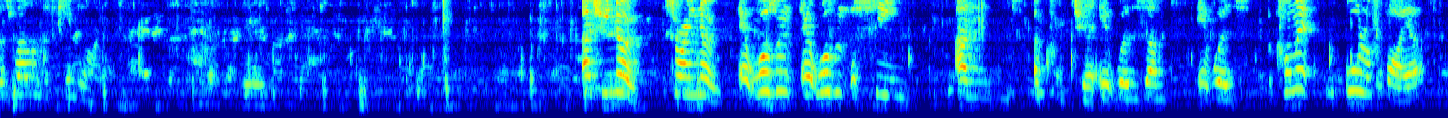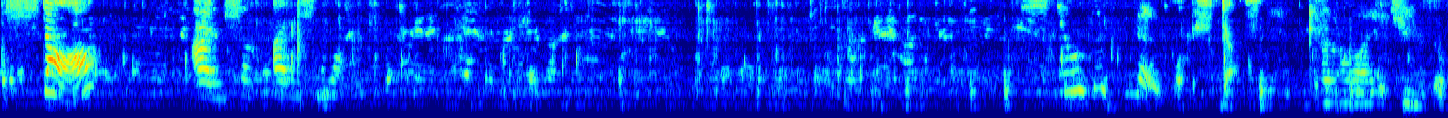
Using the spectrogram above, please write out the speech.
as well as a few lights. Actually, no. Sorry, no. It wasn't. It wasn't the sea and a creature. It was um. It was a comet, ball of fire, a star, and some and some lights. Still don't know what this does, Can I attune myself?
